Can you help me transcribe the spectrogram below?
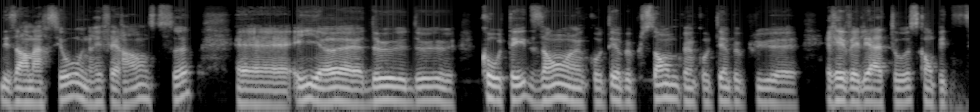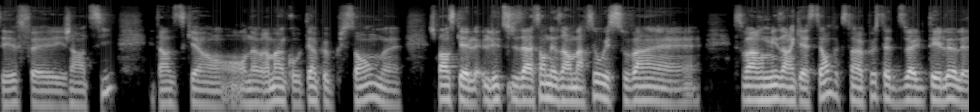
des arts martiaux, une référence, tout ça. et il y a deux, deux côtés, disons, un côté un peu plus sombre, puis un côté un peu plus révélé à tous, compétitif et gentil. Et tandis qu'on on a vraiment un côté un peu plus sombre. Je pense que l'utilisation des arts martiaux est souvent souvent remise en question. C'est un peu cette dualité-là là,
